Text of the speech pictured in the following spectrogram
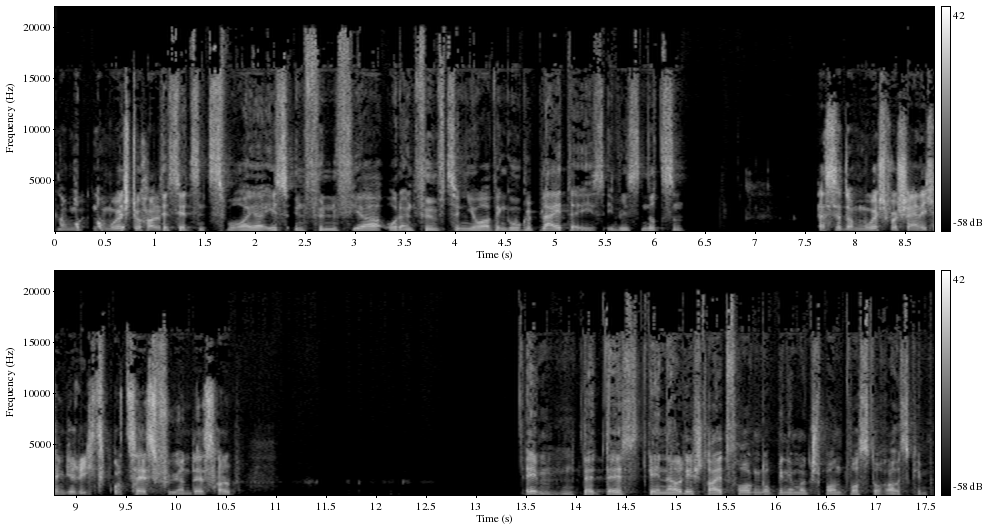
Dann, ob, dann musst du halt das jetzt in zwei Jahren ist, in fünf Jahren oder in 15 Jahren, wenn Google pleite ist. Ich will es nutzen. Also da musst du wahrscheinlich einen Gerichtsprozess führen, deshalb. Eben, das, das, genau die Streitfragen, da bin ich mal gespannt, was da rauskommt.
